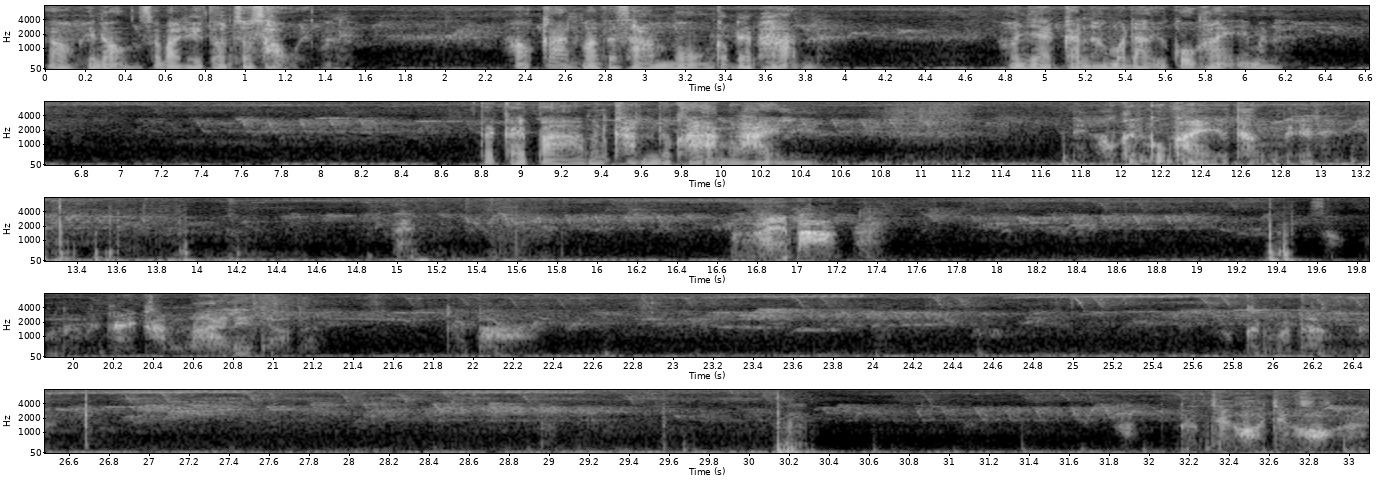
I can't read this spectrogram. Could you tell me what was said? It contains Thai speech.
เอาพี่น้องสบายดีตอนเช้าๆอีกมันเอาการมาแต่สามโมงกับได้ผ่านเอาแยกกันธรรมดาอยู่โกกให้มัน แต่ไก่ปลามันคันเดี๋ยวขางลายเลยเอาขึ้นโกกให้อยู่ทั้งไปเลยมันให้ปากสองคนนั้นไก่คันลายเลยเดี๋ยวไก่ปลาเอาขึ้นมาทั้ง เริ่มจะออกจะออกแล้ว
